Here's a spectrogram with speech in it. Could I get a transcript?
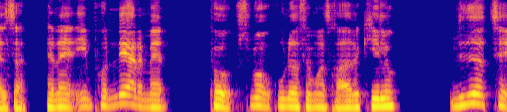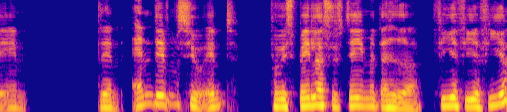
Altså, han er en imponerende mand på små 135 kilo. Videre til en, den anden defensiv end, for vi spiller systemet, der hedder 4-4-4,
